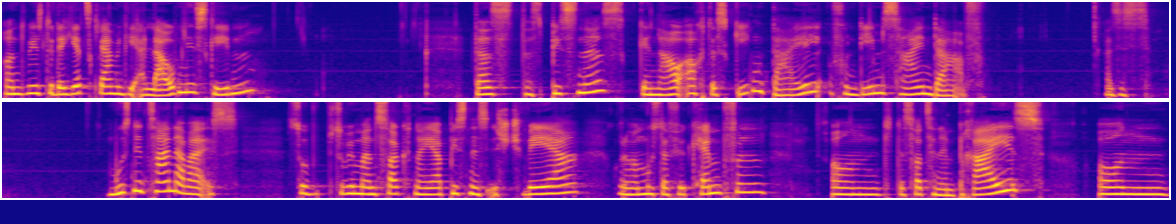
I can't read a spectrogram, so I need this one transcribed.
Und willst du dir jetzt gleich mal die Erlaubnis geben, dass das Business genau auch das Gegenteil von dem sein darf. Also es muss nicht sein, aber es so, so wie man sagt, naja, Business ist schwer oder man muss dafür kämpfen und das hat seinen Preis und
